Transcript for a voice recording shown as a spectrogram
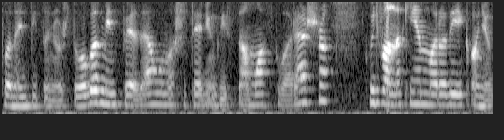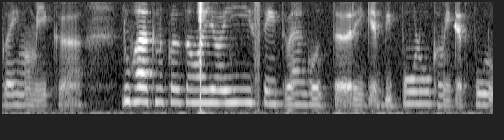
van egy bizonyos dolgod, mint például most, hogy térjünk vissza a maszkvarrásra, hogy vannak ilyen maradék anyagaim, amik uh, ruháknak az aljai, szétvágott uh, régebbi pólók, amiket póló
